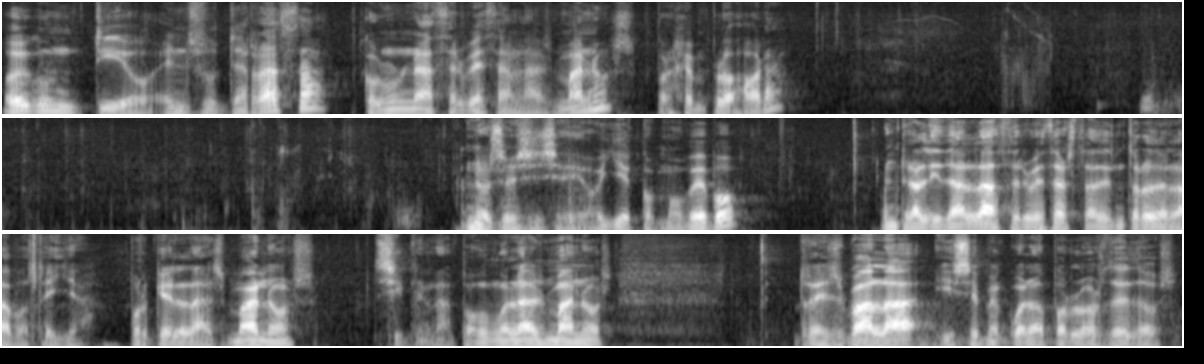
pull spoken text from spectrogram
Oigo un tío en su terraza con una cerveza en las manos, por ejemplo, ahora. No sé si se oye como bebo. En realidad la cerveza está dentro de la botella, porque en las manos, si me la pongo en las manos, resbala y se me cuela por los dedos.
